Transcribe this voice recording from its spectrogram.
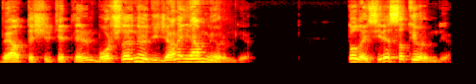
veyahut da şirketlerin borçlarını ödeyeceğine inanmıyorum diyor. Dolayısıyla satıyorum diyor.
